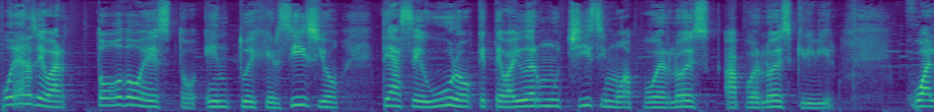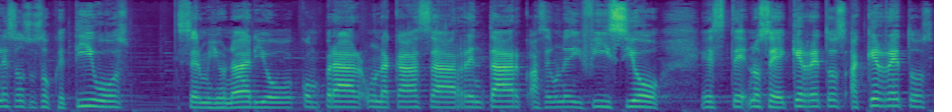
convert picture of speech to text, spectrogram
puedas llevar todo esto en tu ejercicio, te aseguro que te va a ayudar muchísimo a poderlo, a poderlo describir. ¿Cuáles son sus objetivos? Ser millonario, comprar una casa, rentar, hacer un edificio, este, no sé, qué retos, a qué retos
